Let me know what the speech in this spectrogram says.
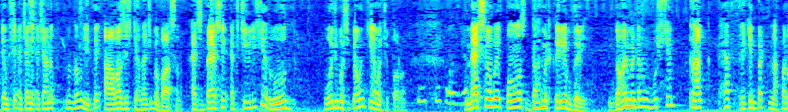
تم اچانک اچانک دپ یہ گئی آواز ہچ کہنا مے باسان اس باسے ایکچولی کہ رود ووج مش پیون کی مچ پرن میکسیمم گئی پانچ دہ منٹ قریب گئی دہن منٹن وچ ٹرک ہتھ ہکن پہ نفر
